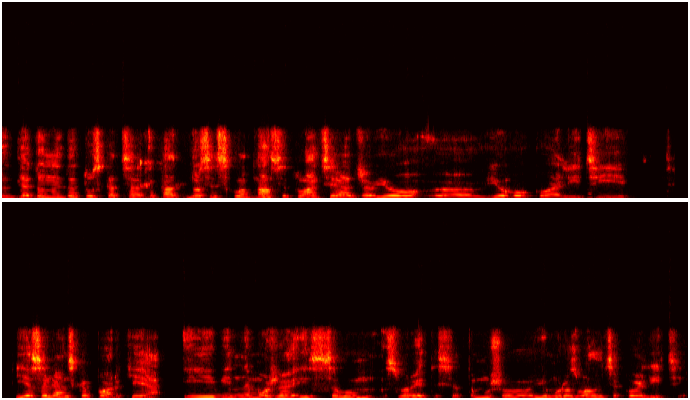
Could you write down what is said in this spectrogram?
для Дональда Туска це така досить складна ситуація, адже в його, е, в його коаліції є селянська партія, і він не може із селом сваритися, тому що йому розвалиться коаліція.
